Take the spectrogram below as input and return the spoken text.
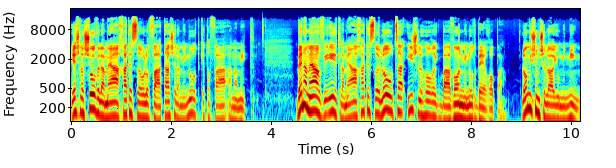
יש לשוב אל המאה ה-11 ולהופעתה של אמינות כתופעה עממית. בין המאה הרביעית למאה ה-11 לא הוצא איש להורג בעוון מינות באירופה. לא משום שלא היו מינים,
